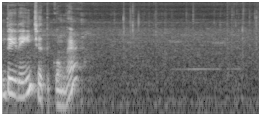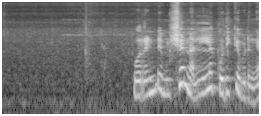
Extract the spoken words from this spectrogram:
இந்த இதையும் சேர்த்துக்கோங்க. ஒரு ரெண்டு நிமிஷம் நல்லா கொதிக்க விடுங்க.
